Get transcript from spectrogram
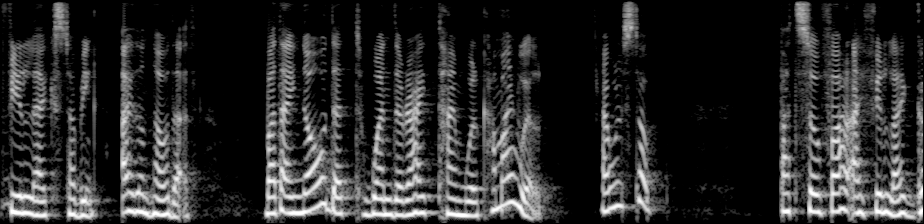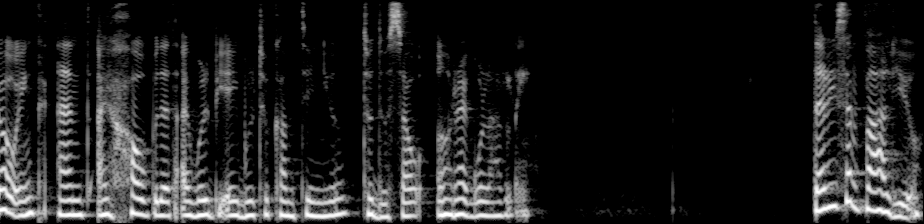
feel like stopping. I don't know that. But I know that when the right time will come, I will. I will stop. But so far, I feel like going, and I hope that I will be able to continue to do so regularly. There is a value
